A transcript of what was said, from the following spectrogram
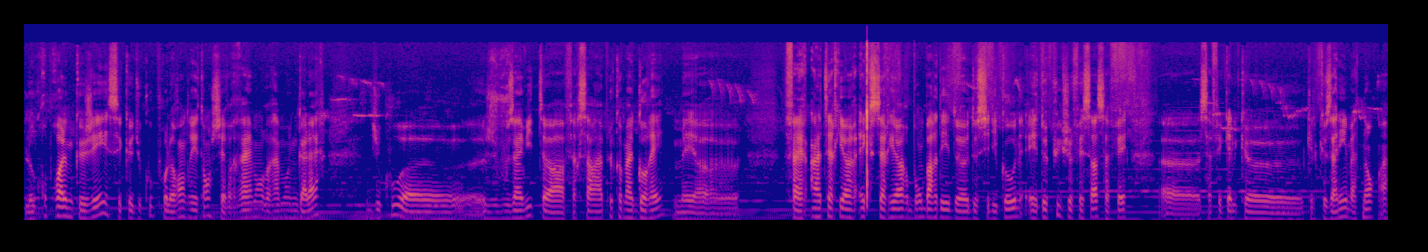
Le gros problème que j'ai, c'est que du coup, pour le rendre étanche, c'est vraiment, vraiment une galère. Du coup, euh, je vous invite à faire ça un peu comme un goré, mais faire intérieur, extérieur, bombardé de, silicone. Et depuis que je fais ça, ça fait, ça fait quelques, quelques années maintenant. Hein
